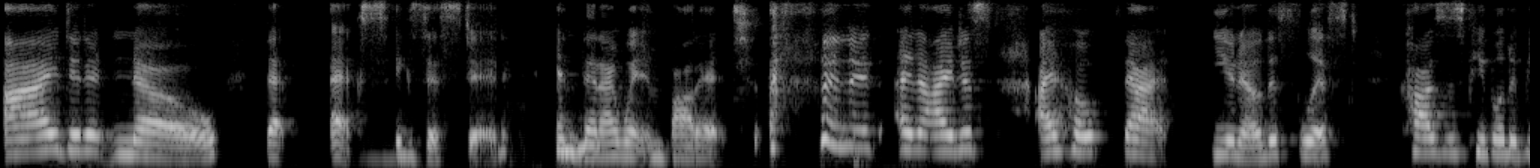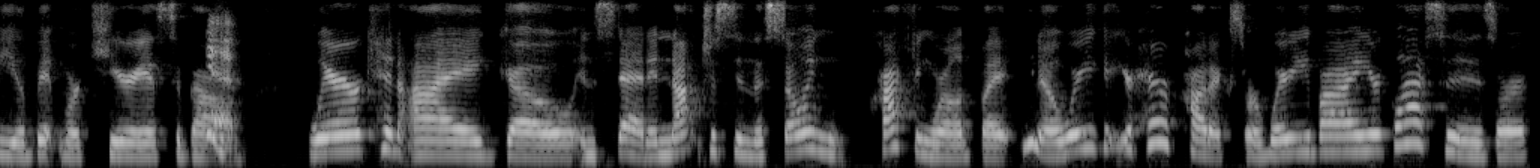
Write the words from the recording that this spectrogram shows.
i didn't know that x existed. And then mm-hmm. i went and bought it. And it and i just i hope that you know this list causes people to be a bit more curious about Yeah. Where can i go instead? And not just in the sewing crafting world but you know where you get your hair products or where you buy your glasses or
